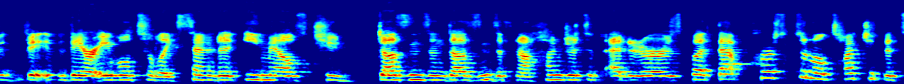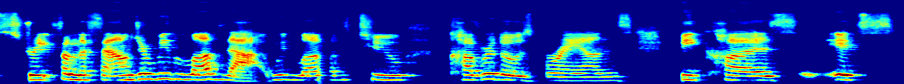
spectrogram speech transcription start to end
they, are able to like send emails to dozens and dozens, if not hundreds of editors. But that personal touch, if it's straight from the founder, we love that. We love to cover those brands because it's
